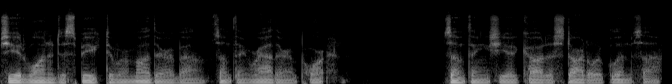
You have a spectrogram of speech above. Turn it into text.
She had wanted to speak to her mother about something rather important, something she had caught a startled glimpse of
